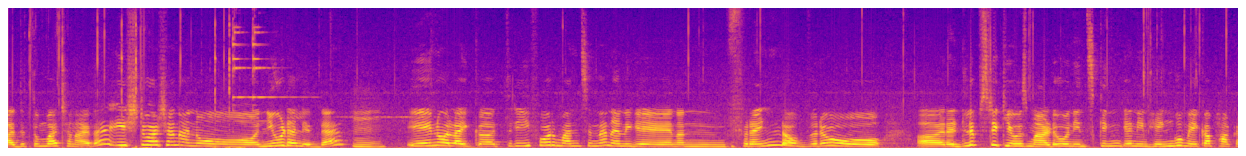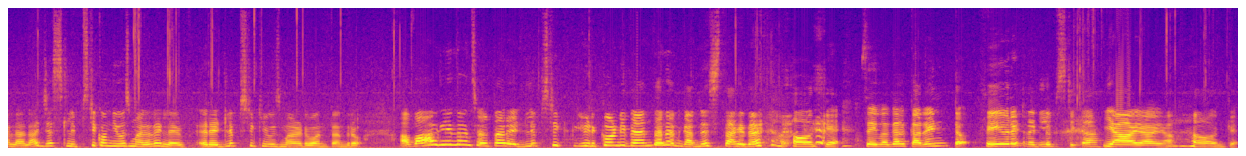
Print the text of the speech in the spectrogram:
ಅದು ತುಂಬಾ ಚೆನ್ನಾಗಿದೆ. ಇಷ್ಟು ವರ್ಷ ನಾನು ನ್ಯೂಡಲ್ಲಿದ್ದೆ ಏನು ಲೈಕ್ ತ್ರೀ ಫೋರ್ ಇಂದ ನನಗೆ ನನ್ನ ಫ್ರೆಂಡ್ ಒಬ್ಬರು ರೆಡ್ ಲಿಪ್ಸ್ಟಿಕ್ ಯೂಸ್ ಮಾಡು ನಿನ್ನ ಸ್ಕಿನ್ಗೆ ನೀನು ಹೆಂಗೂ ಮೇಕಪ್ ಹಾಕಲ್ಲ ಜಸ್ಟ್ ಲಿಪ್ಸ್ಟಿಕ್ ಒಂದು ಯೂಸ್ ಮಾಡಿದ್ರೆ ರೆಡ್ ಲಿಪ್ಸ್ಟಿಕ್ ಯೂಸ್ ಮಾಡು ಅಂತಂದ್ರು. ಅವಾಗ್ಲಿಂದ ಒಂದು ಸ್ವಲ್ಪ ರೆಡ್ ಲಿಪ್ಸ್ಟಿಕ್ ಹಿಡ್ಕೊಂಡಿದೆ ಅಂತ ನನ್ಗೆ ಅನ್ನಿಸ್ತಾ ಇದೆ. ಓಕೆ ಸೊ ಇವಾಗ current favourite red lipstick yeah yeah yeah okay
